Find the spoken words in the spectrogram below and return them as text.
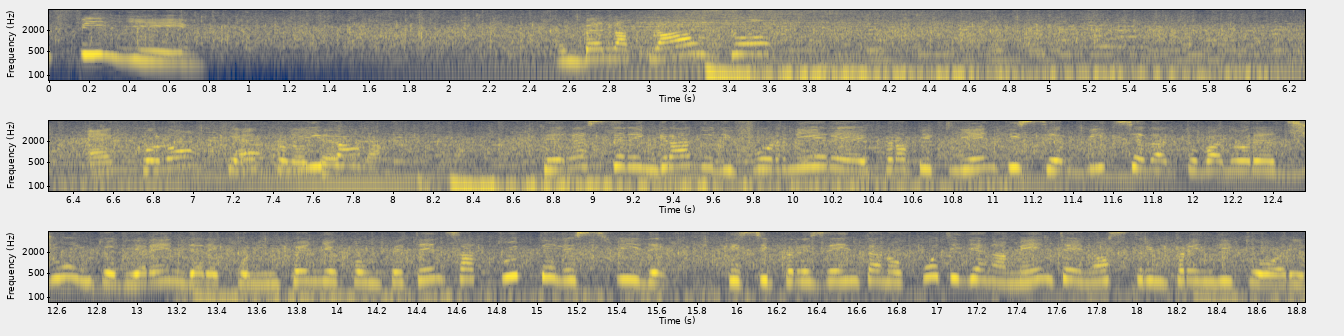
Figli. Un bel applauso. Eccolo, che Eccolo arriva. Che essere in grado di fornire ai propri clienti servizi ad alto valore aggiunto e di rendere con impegno e competenza tutte le sfide che si presentano quotidianamente ai nostri imprenditori,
